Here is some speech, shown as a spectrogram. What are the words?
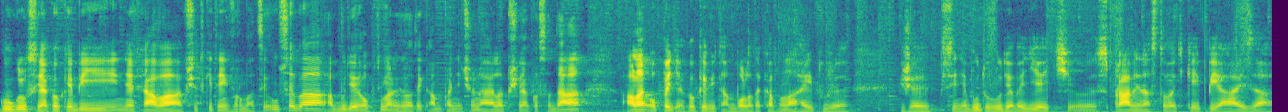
Google si ako keby necháva všetky tie informácie u seba a bude optimalizovať tie kampane čo najlepšie ako sa dá, ale opäť ako keby tam bola taká vlna hejtu, že, že si nebudú ľudia vedieť e, správne nastavať KPIs a,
